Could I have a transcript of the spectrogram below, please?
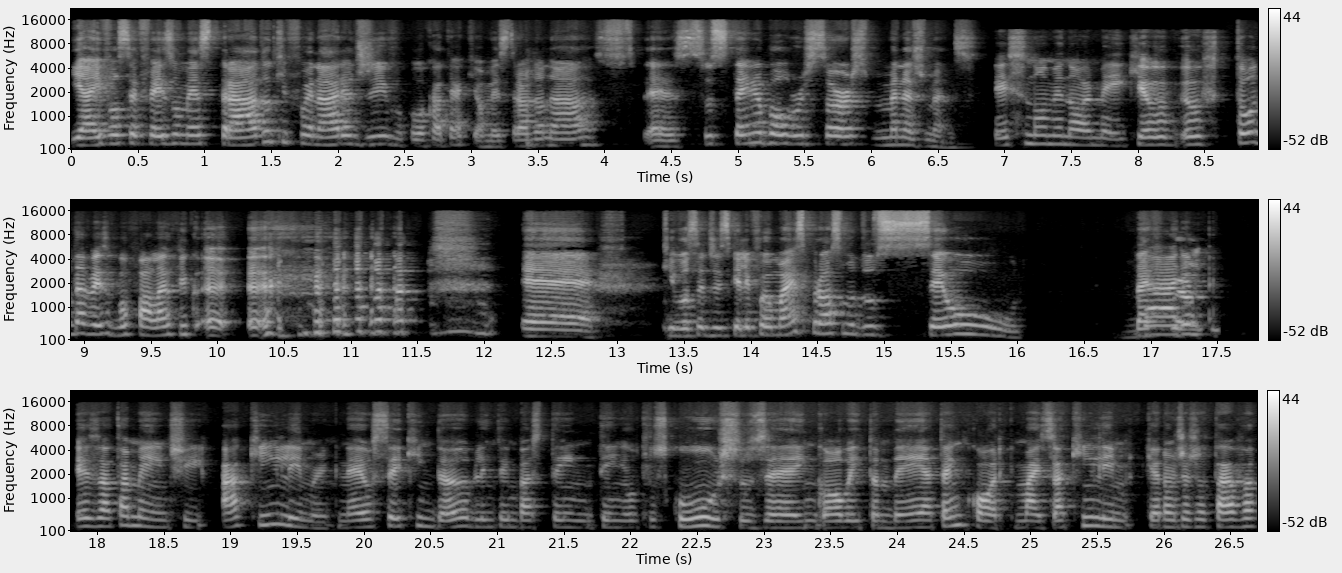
E aí você fez o mestrado que foi na área de, vou colocar até aqui, o mestrado na é, Sustainable Resource Management. Esse nome enorme aí, que eu, eu toda vez que vou falar eu fico. Uh, uh. é, Que você disse que ele foi o mais próximo do seu background. Exatamente. Aqui em Limerick, né? Eu sei que em Dublin tem, tem, tem outros cursos, é, em Galway também, até em Cork, mas aqui em Limerick, que era onde eu já estava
